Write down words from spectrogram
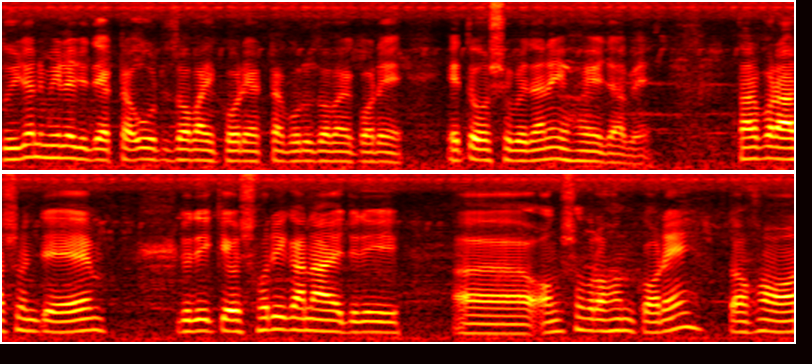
দুইজন মিলে যদি একটা উট জবাই করে, একটা গরু জবাই করে, এতে অসুবিধা নেই, হয়ে যাবে। তারপর আসুন যে, যদি কেউ শরিকানায় যদি অংশগ্রহণ করে, তখন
